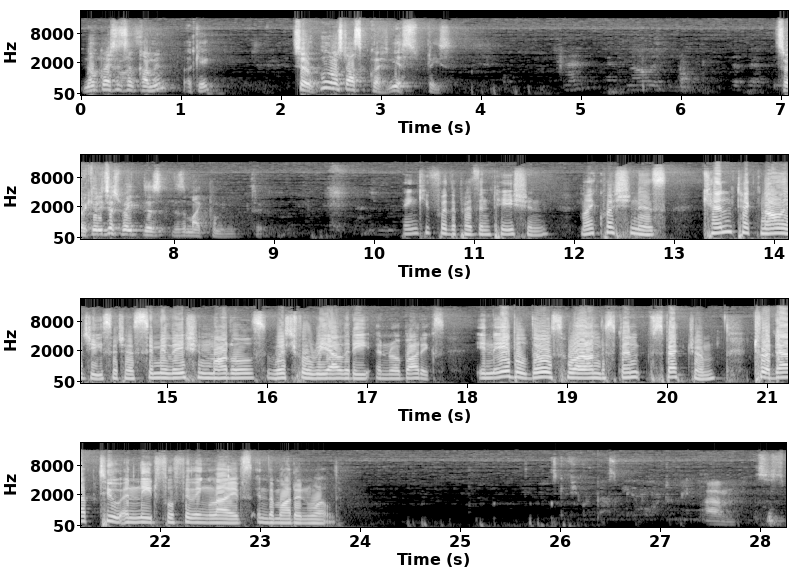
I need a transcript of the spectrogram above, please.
No questions have come in? Okay. So, who wants to ask a question? Yes, please. Sorry, can you just wait? There's, there's a mic coming through. Thank you for the presentation. My question is, can technology such as simulation models, virtual reality, and robotics enable those who are on the spe- spectrum to adapt to and lead fulfilling lives in the modern world? Um, just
